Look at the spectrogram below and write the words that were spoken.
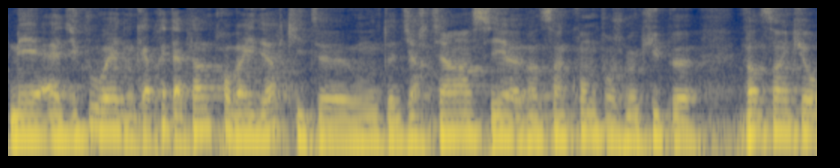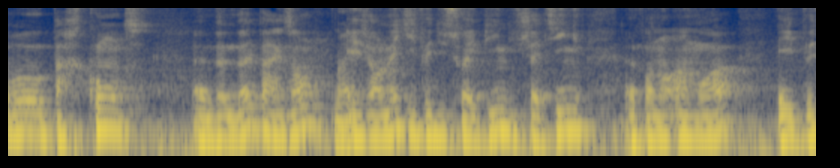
Mais euh, du coup, ouais, donc après, tu as plein de providers qui te, vont te dire tiens, c'est euh, 25 comptes pour je m'occupe euh, 25 euros par compte. Euh, Bumble par exemple, Ouais. et genre le mec il fait du swiping, du chatting euh, pendant un mois, et il peut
